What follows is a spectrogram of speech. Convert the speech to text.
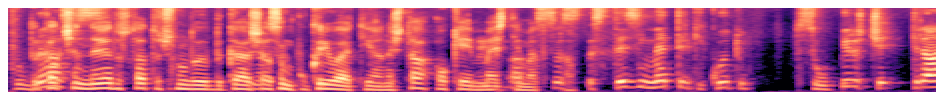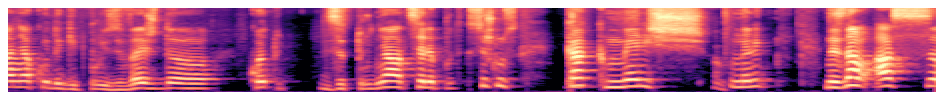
Проблема Така че с- не е достатъчно да, да кажеш, аз съм покрила тия неща, окей, местиме там. с, с тези метрики, които се опираш, че трябва някой да ги произвежда, което затруднява целият процес. Всъщност, как мериш, нали, не знам, аз а,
